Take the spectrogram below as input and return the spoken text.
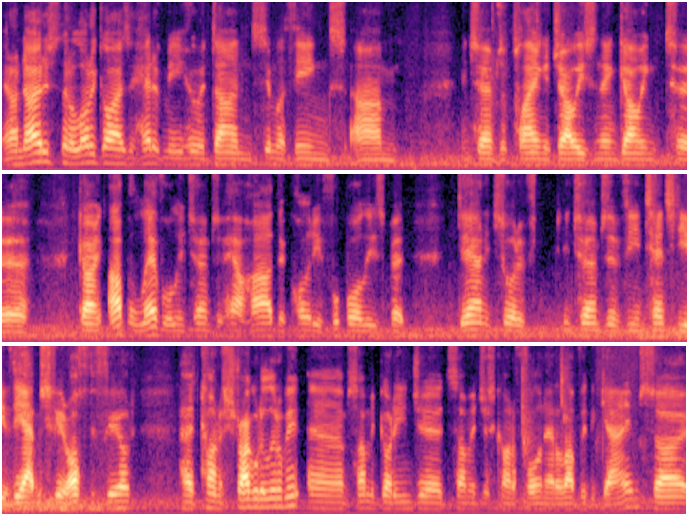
And I noticed that a lot of guys ahead of me who had done similar things, um, in terms of playing at Joey's and then going to going up a level in terms of how hard the quality of football is, but down in sort of in terms of the intensity of the atmosphere off the field, had kind of struggled a little bit. Um, some had got injured, some had just kind of fallen out of love with the game. So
